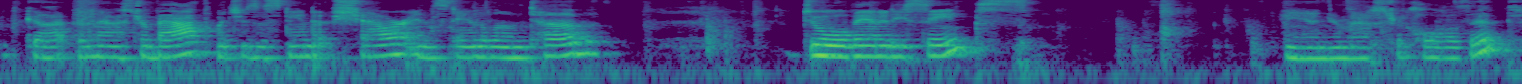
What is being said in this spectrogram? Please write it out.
we've got the master bath, which is a stand-up shower and standalone tub. Dual vanity sinks. And your master closet.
